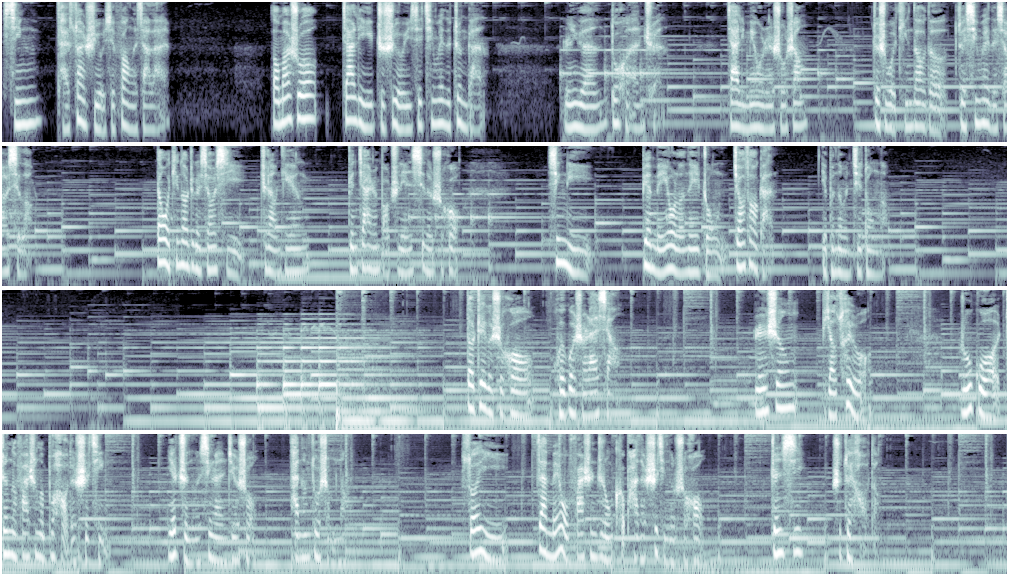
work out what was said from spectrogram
心才算是有些放了下来。老妈说家里只是有一些轻微的震感。人员都很安全，家里没有人受伤，这是我听到的最欣慰的消息了。当我听到这个消息，这两天跟家人保持联系的时候，心里便没有了那种焦躁感，也不那么激动了。到这个时候。回过神来想，人生比较脆弱。如果真的发生了不好的事情，也只能欣然接受，还能做什么呢？所以，在没有发生这种可怕的事情的时候，珍惜是最好的。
